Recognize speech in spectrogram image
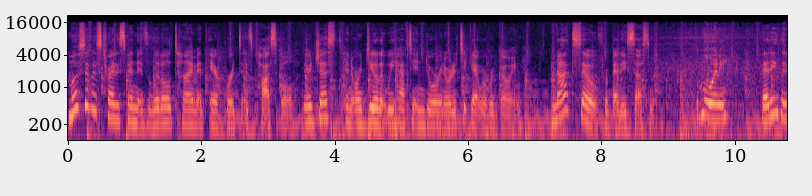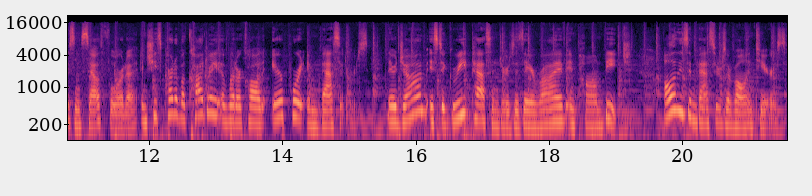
Most of us try to spend as little time at airports as possible. They're just an ordeal that we have to endure in order to get where we're going. Not so for Betty Sussman. Good morning. Betty lives in South Florida and she's part of a cadre of what are called airport ambassadors. Their job is to greet passengers as they arrive in Palm Beach. All of these ambassadors are volunteers.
